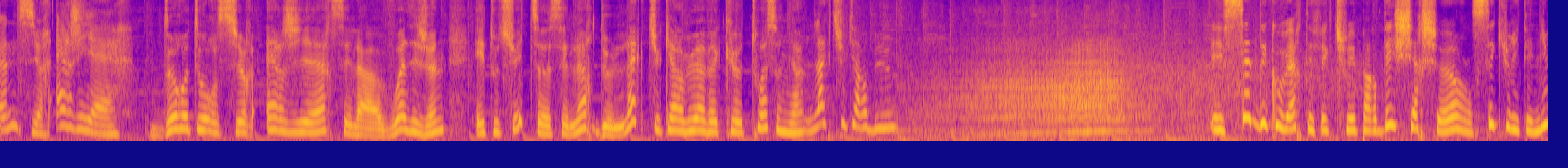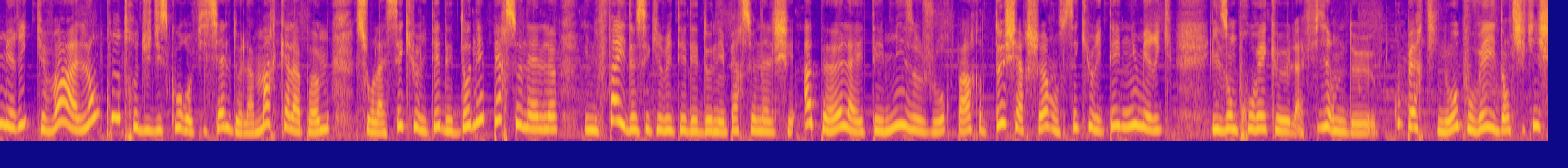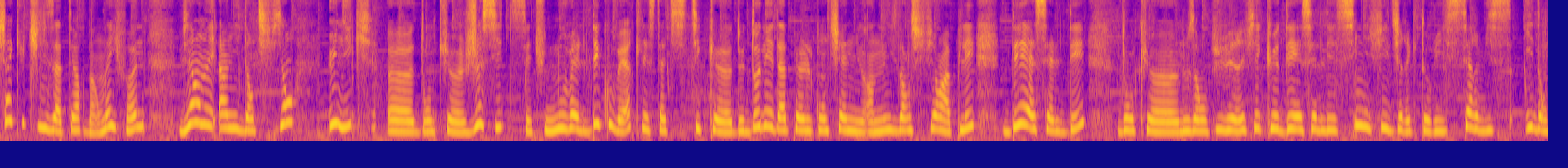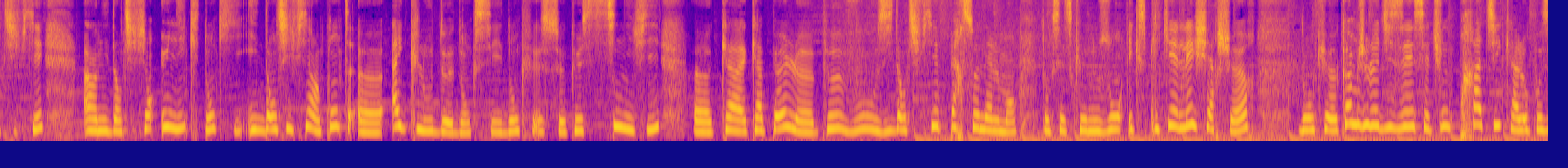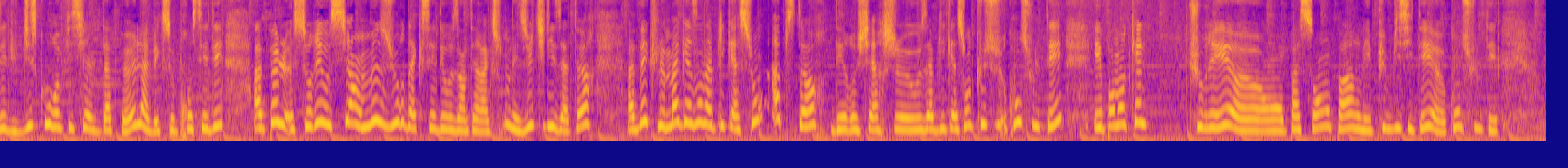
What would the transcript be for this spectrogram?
Jeunes sur RJR. De retour sur RJR, c'est la voix des jeunes. Et tout de suite, c'est l'heure de l'actu carbu avec euh, toi, Sonia. L'actu carbu. Et cette découverte effectuée par des chercheurs en sécurité numérique va à l'encontre du discours officiel de la marque à la pomme sur la sécurité des données personnelles. Une faille de sécurité des données personnelles chez Apple a été mise au jour par deux chercheurs en sécurité numérique. Ils ont prouvé que la firme de Cupertino pouvait identifier chaque utilisateur d'un iPhone via un, identifiant unique. Euh, donc, euh, je cite, c'est une nouvelle découverte. Les statistiques euh, de données d'Apple contiennent un identifiant appelé DSLD. Donc, nous avons pu vérifier que DSLD signifie Directory Service Identifié, un identifiant unique, donc qui identifie un compte iCloud. Donc, c'est donc ce que signifie qu'a- qu'Apple peut vous identifier personnellement. Donc, c'est ce que nous ont expliqué les chercheurs. Donc, comme je le disais, c'est une pratique à l'opposé du discours officiel d'Apple. Avec ce procédé, Apple. Serait aussi en mesure d'accéder aux interactions des utilisateurs avec le magasin d'applications App Store, des recherches aux applications consultées. Et pendant quelle euh, en passant par les publicités euh, consultées.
